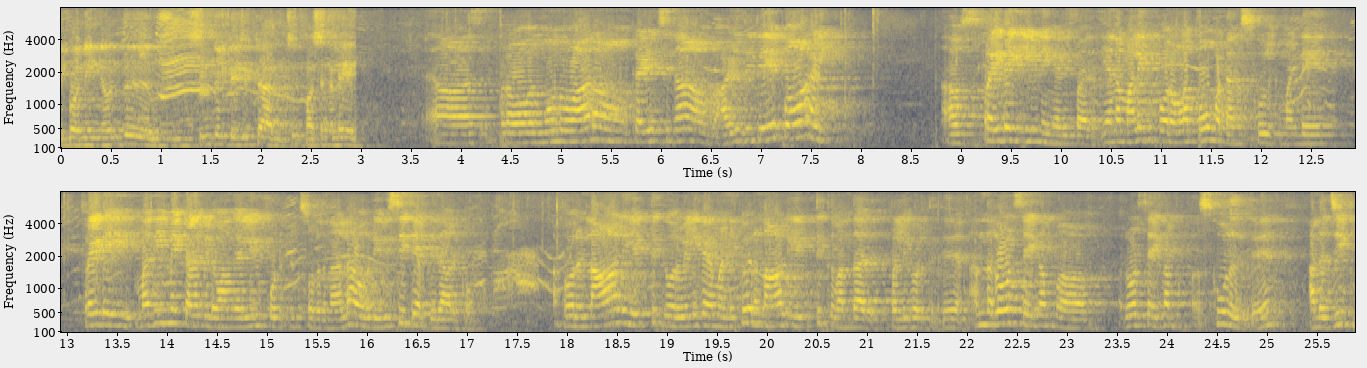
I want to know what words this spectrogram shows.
இப்போ நீங்க வந்து சிங்கிள் டிஜிட்டா இருந்துச்சு பசங்களே. அப்புறம் ஒரு மூணு வாரம் கழிச்சு தான் அழுதுகிட்டே போவாள் ஃப்ரைடே ஈவினிங் அடிப்பார். ஏன்னா மலைக்கு போகிறவங்களாம் போக மாட்டாங்க ஸ்கூலுக்கு மண்டே ஃப்ரைடே மதியமே கிளம்பிடுவாங்க லீவ் போட்டுட்டுன்னு சொல்கிறதுனால அவருடைய விசிட்டே அப்படி தான் இருக்கும். அப்போ ஒரு நாலு எட்டுக்கு ஒரு வெள்ளிக்கிழமை அன்னைக்கு ஒரு நாலு எட்டுக்கு வந்தார் பள்ளிக்கூடத்துக்கு. அந்த ரோட் சைடு தான் ரோட் சைடு தான் ஸ்கூல் இருக்குது அந்த ஜீப்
